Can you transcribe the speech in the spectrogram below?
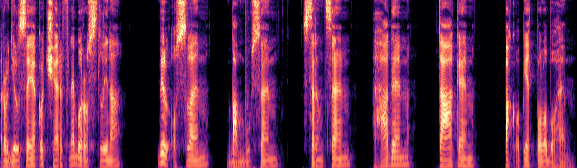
Rodil se jako červ nebo rostlina, byl oslem, bambusem, srncem, hadem, tákem, pak opět polobohem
